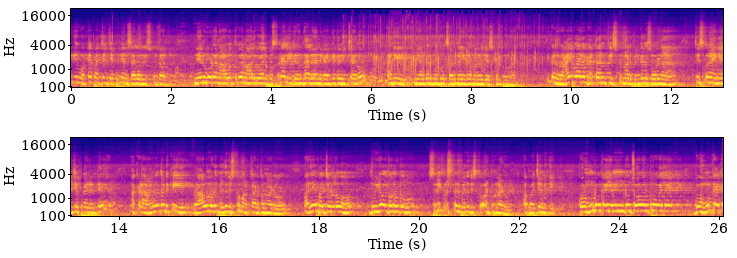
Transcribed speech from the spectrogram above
ఇప్పటికీ ఒకే పద్యం చెప్పి నేను సెలవు తీసుకుంటాను. నేను కూడా నా వంతుగా నాలుగు వేల పుస్తకాలు ఈ గ్రంథాలయానికి అంకితం ఇచ్చాను. అది మీ అందరి ముందు సవినయంగా మనవి చేసుకుంటున్నాను. ఇక్కడ రాయబార ఘట్టాన్ని తీసుకున్నాడు పెంగళ సూరణ తీసుకుని ఆయన ఏం చెప్పాడంటే అక్కడ అంగదుడికి రావణుడు బెదిరిస్తూ మాట్లాడుతున్నాడు. అదే పద్యంలో దుర్యోధనుడు శ్రీకృష్ణుని బెదిరిస్తూ అంటున్నాడు. ఆ పద్యం ఇది. కొండుకయుండు చోటు వలె గొంకక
